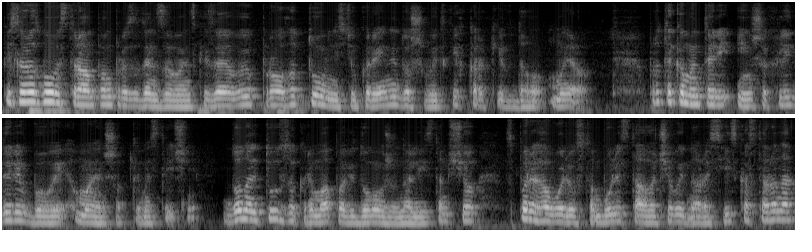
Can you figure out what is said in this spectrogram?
Після розмови з Трампом президент Зеленський заявив про готовність України до швидких кроків до миру. Проте коментарі інших лідерів були менш оптимістичні. Дональд Туз, зокрема, повідомив журналістам, що з переговорів у Стамбулі стало очевидно, російська сторона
